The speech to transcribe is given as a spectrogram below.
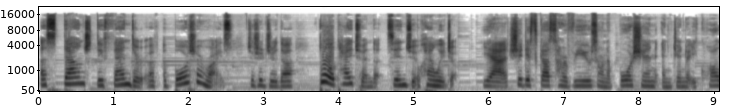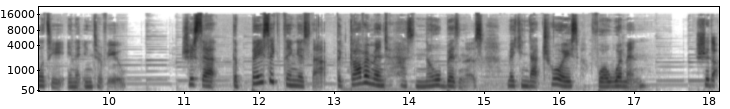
A staunch defender of abortion rights 就是指的。 堕胎权的坚决捍卫者。Yeah, she discussed her views on abortion and gender equality in an interview. She said the basic thing is that the government has no business making that choice for women. 是的，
